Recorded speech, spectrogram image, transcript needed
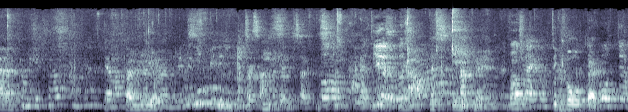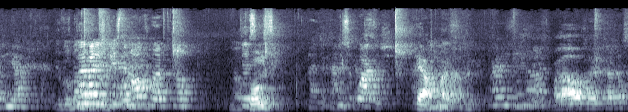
Nein. Bei mir. Bei dir, oder was? Ja, das geht nicht. Was? Die Quote. Nein, weil ich gestern auch gehört noch. Das ist, das ist arg. Ja. Nochmal. Brauche kann das.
